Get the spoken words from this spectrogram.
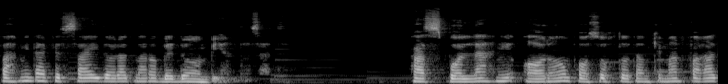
فهمیدم که سعی دارد مرا به دام بیاندازد. پس با لحنی آرام پاسخ دادم که من فقط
